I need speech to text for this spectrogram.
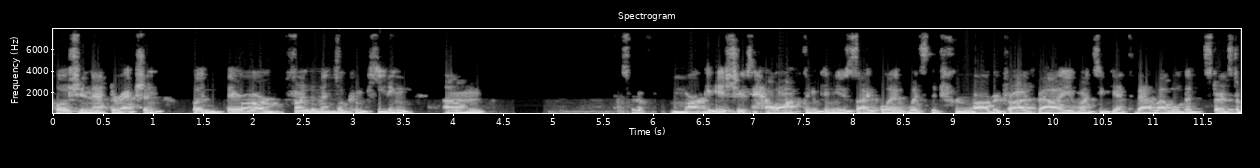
push in that direction, but there are fundamental competing um, sort of market issues. How often can you cycle it? What's the true arbitrage value once you get to that level that starts to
